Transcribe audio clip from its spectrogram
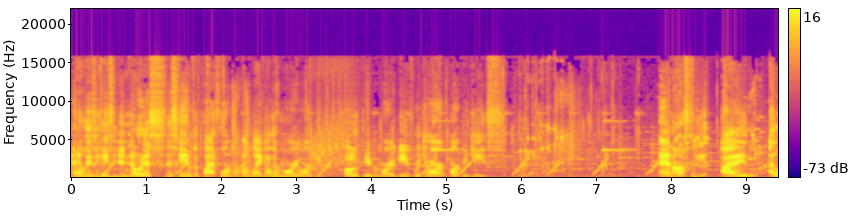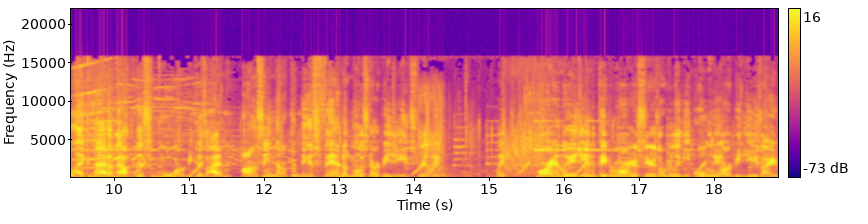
Anyways, in case you didn't notice, this game is a platformer, unlike other Mario RP- other Paper Mario games, which are RPGs. And honestly, I I like that about this more, because I'm honestly not the biggest fan of most RPGs, really. Like, Mario and Luigi and the Paper Mario series are really the only RPGs I...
